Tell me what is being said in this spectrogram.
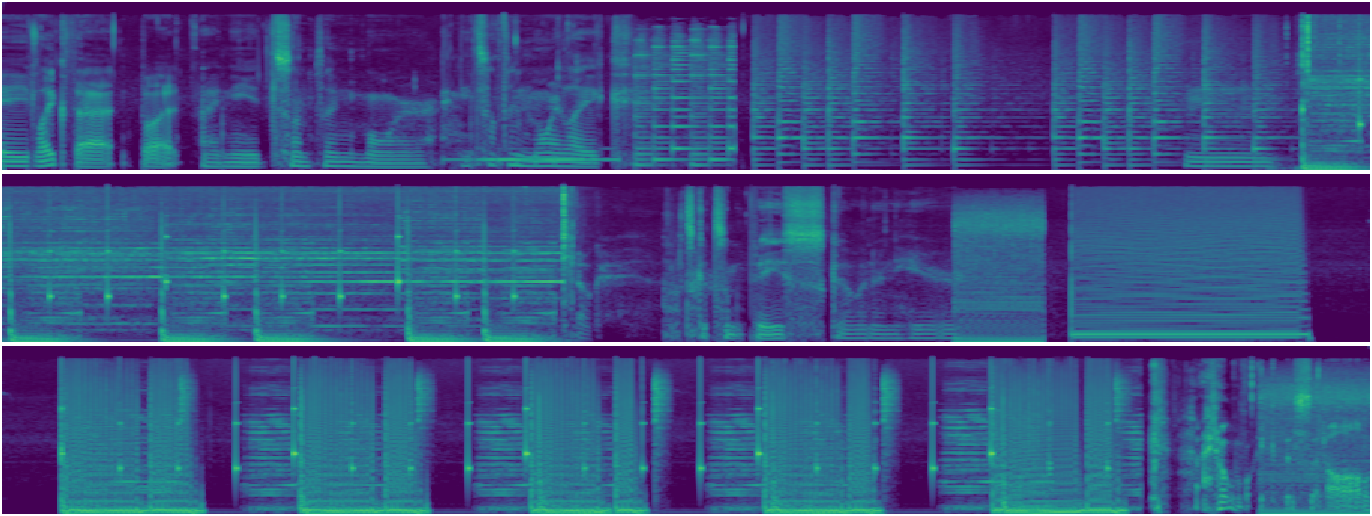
I like that, but I need something more. I need something more like. Hmm. Okay, let's get some bass going in here. I don't like this at all.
